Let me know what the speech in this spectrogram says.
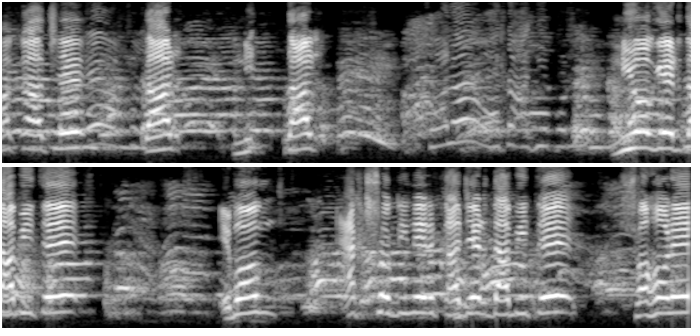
ফাঁকা আছে, তার তার নিয়োগের দাবিতে এবং একশো দিনের কাজের দাবিতে শহরে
